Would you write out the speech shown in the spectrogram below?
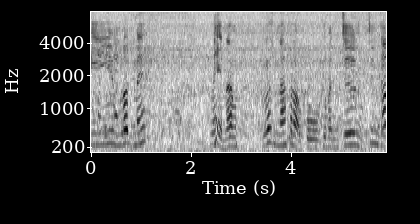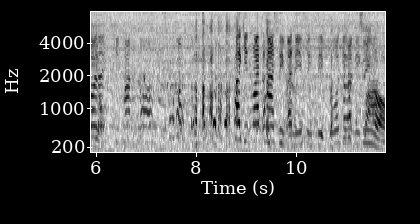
บีมรถไหมไม่เห็นนะรถนะฝรั่งปูคือมันจึ้งจึ้งก็ดีเหรได้อคิดมัดก็ ถ้าคิดมัดห้าสิบอันนี้สี่สิบก็ว่าคิดมัดดีจกริงว่า เหรอ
